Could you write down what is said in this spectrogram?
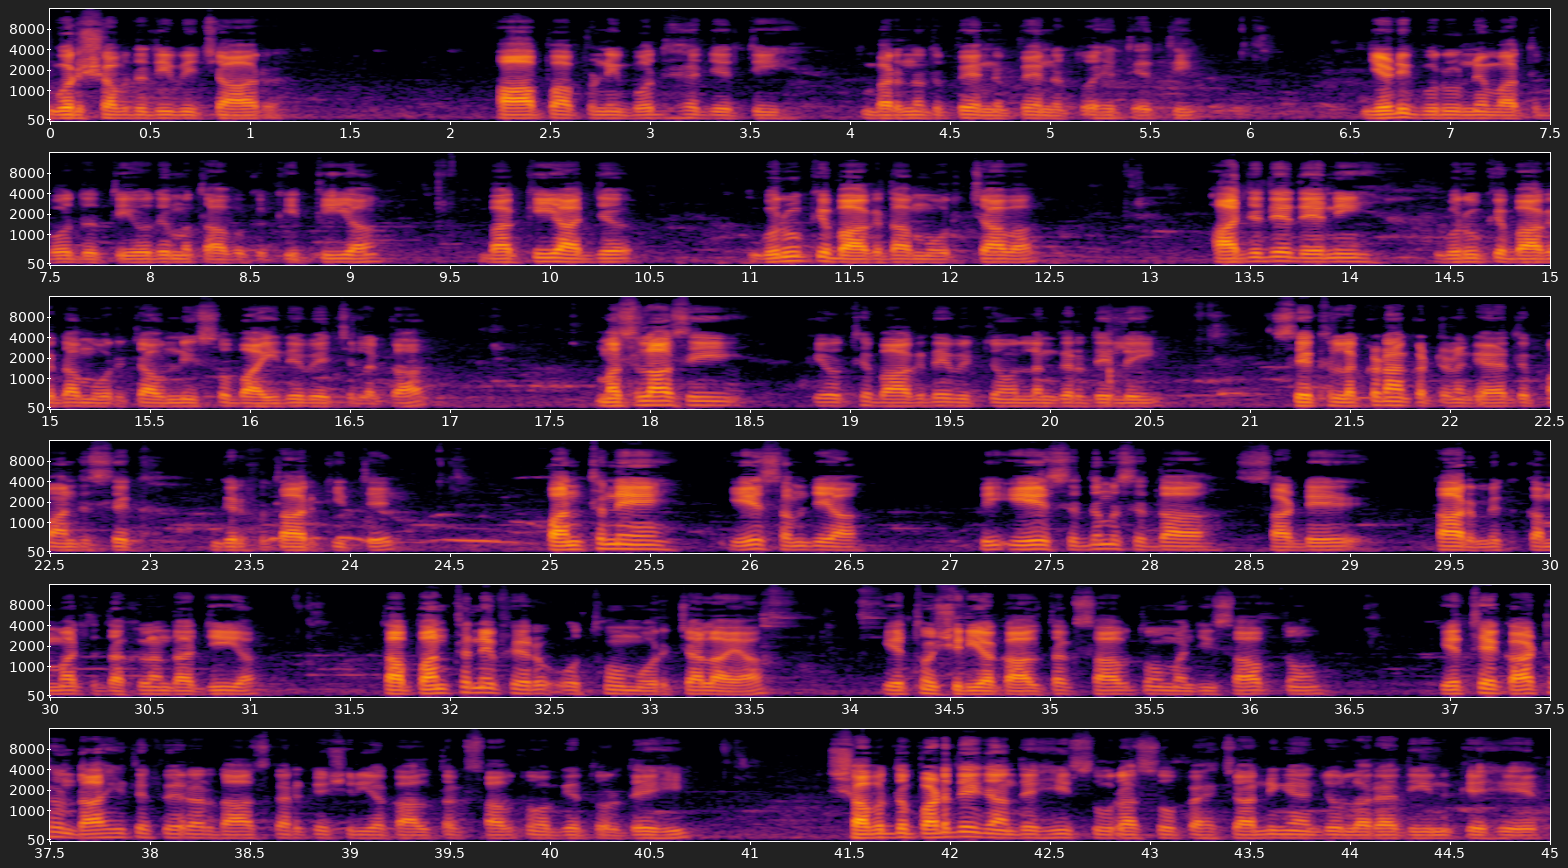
ਗੁਰ ਸ਼ਬਦ ਦੀ ਵਿਚਾਰ, ਆਪ ਆਪਣੀ ਬੁੱਧ ਹੈ ਜੇਤੀ, ਵਰਨਤ ਭਿੰਨ ਭਿੰਨ ਤੋਹਿ ਤੇਤੀ। ਜਿਹੜੀ ਗੁਰੂ ਨੇ ਮਤ ਬੁੱਧ ਦਿੱਤੀ, ਉਹਦੇ ਮੁਤਾਬਕ ਕੀਤੀ ਆ। ਬਾਕੀ ਅੱਜ ਗੁਰੂ ਕੇ ਬਾਗ ਦਾ ਮੋਰਚਾ ਵਾ। ਅੱਜ ਦੇ ਦਿਨ ਹੀ ਗੁਰੂ ਕੇ ਬਾਗ ਦਾ ਮੋਰਚਾ 1922 ਦੇ ਵਿੱਚ ਲੱਗਾ। ਮਸਲਾ ਸੀ ਕਿ ਉੱਥੇ ਬਾਗ ਦੇ ਵਿੱਚੋਂ ਲੰਗਰ ਦੇ ਲਈ ਸਿੱਖ ਲੱਕੜਾਂ ਕੱਟਣ ਗਏ ਤੇ ਪੰਜ ਸਿੱਖ ਗ੍ਰਿਫਤਾਰ ਕੀਤੇ। ਪੰਥ ਨੇ ਇਹ ਸਮਝਿਆ ਵੀ ਇਹ ਸਿੱਧਮ ਸਿੱਧਾ ਸਾਡੇ ਧਾਰਮਿਕ ਕੰਮਾਂ 'ਚ ਦਖਲਅੰਦਾਜ਼ੀ ਆ। ਤਾਂ ਪੰਥ ਨੇ ਫਿਰ ਉੱਥੋਂ ਮੋਰਚਾ ਲਾਇਆ। ਇੱਥੋਂ ਸ਼੍ਰੀ ਅਕਾਲ ਤਖਤ ਸਾਹਿਬ ਤੋਂ, ਮੰਜੀ ਸਾਹਿਬ ਤੋਂ। ਇੱਥੇ ਇਕੱਠ ਹੁੰਦਾ ਸੀ ਤੇ ਫਿਰ ਅਰਦਾਸ ਕਰਕੇ ਸ਼੍ਰੀ ਅਕਾਲ ਤਖਤ ਸਾਹਿਬ ਤੋਂ ਅੱਗੇ ਤੁਰਦੇ ਸੀ। ਸ਼ਬਦ ਪੜ੍ਹਦੇ ਜਾਂਦੇ ਸੀ ਸੂਰਾ ਸੋ ਪਹਿਚਾਨੀਆਂ ਜੋ ਲਰੈ ਦੀਨ ਕੇ ਹੇਤ।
